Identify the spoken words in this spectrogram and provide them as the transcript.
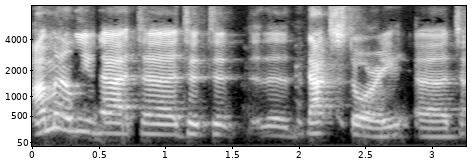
I'm going to leave that uh, to, to, to that story uh, to,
